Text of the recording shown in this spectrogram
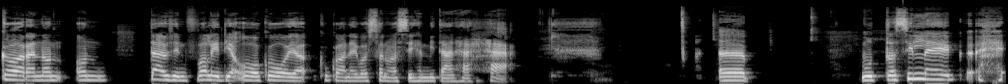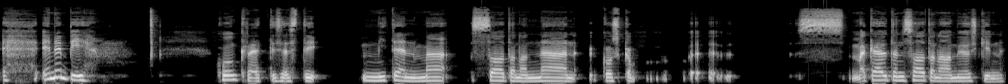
kaaren on, on täysin valid ja ok, ja kukaan ei voi sanoa siihen mitään hähää. Ö, mutta sille enempi konkreettisesti, miten mä saatanan näen, koska mä käytän saatanaa myöskin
